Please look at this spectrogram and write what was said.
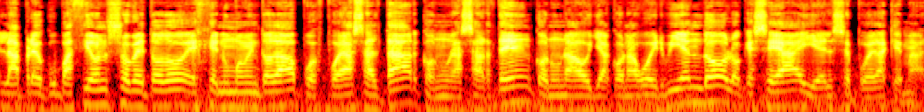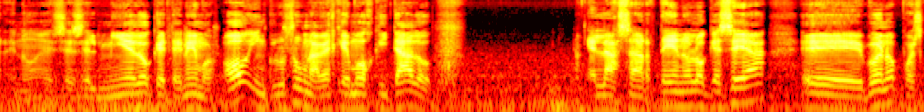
la preocupación sobre todo es que en un momento dado pues pueda saltar con una sartén, con una olla con agua hirviendo, lo que sea, y él se pueda quemar, ¿no? Ese es el miedo que tenemos. O incluso una vez que hemos quitado la sartén o lo que sea, eh, bueno, pues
